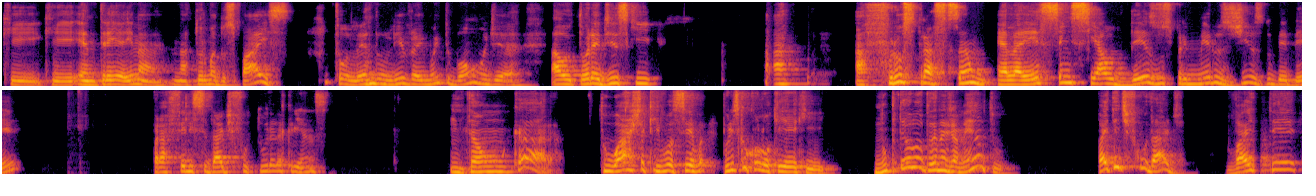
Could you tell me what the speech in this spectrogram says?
que, que entrei aí na, na turma dos pais, estou lendo um livro aí muito bom, onde a, a autora diz que a, a frustração ela é essencial desde os primeiros dias do bebê para a felicidade futura da criança. Então, cara, tu acha que você. Por isso que eu coloquei aqui. No teu planejamento, vai ter dificuldade. Vai ter,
